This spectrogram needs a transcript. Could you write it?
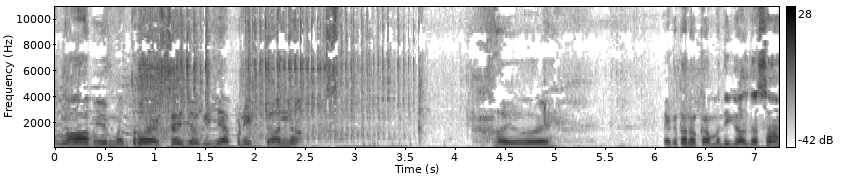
ਲੋ ਵੀ ਮਿੱਤਰੋ ਐਕਸਰਸਾਈਜ਼ ਹੋ ਗਈ ਹੈ ਆਪਣੀ ਡਨ ਹਾਏ ਓਏ। ਇੱਕ ਤੁਹਾਨੂੰ ਕੰਮ ਦੀ ਗੱਲ ਦੱਸਾਂ।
